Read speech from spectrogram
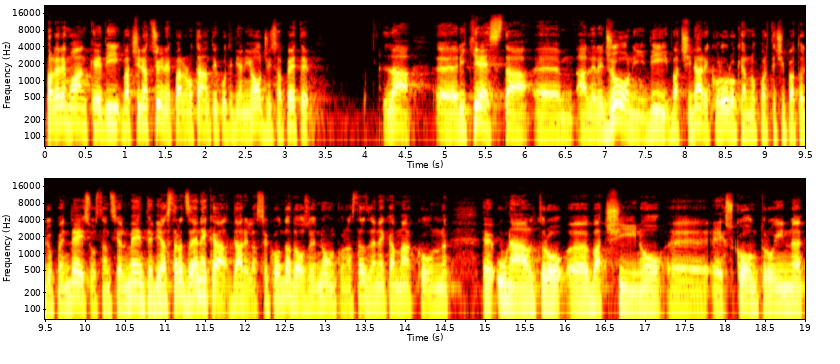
Parleremo anche di vaccinazioni, ne parlano tanto i quotidiani oggi, sapete la eh, richiesta eh, alle regioni di vaccinare coloro che hanno partecipato agli Open Day, sostanzialmente di AstraZeneca, dare la seconda dose non con AstraZeneca ma con eh, un altro eh, vaccino. Eh, è scontro in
